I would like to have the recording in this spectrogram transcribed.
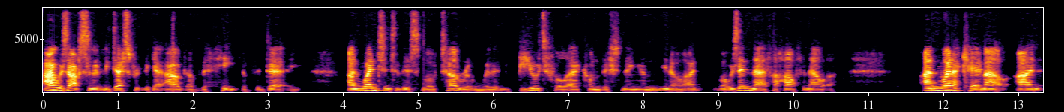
I was absolutely desperate to get out of the heat of the day and went into this motel room with beautiful air conditioning and you know I, I was in there for half an hour. And when I came out and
